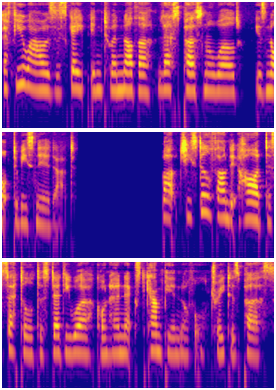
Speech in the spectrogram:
a few hours' escape into another, less personal world is not to be sneered at but she still found it hard to settle to steady work on her next Campion novel, Traitor's Purse.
